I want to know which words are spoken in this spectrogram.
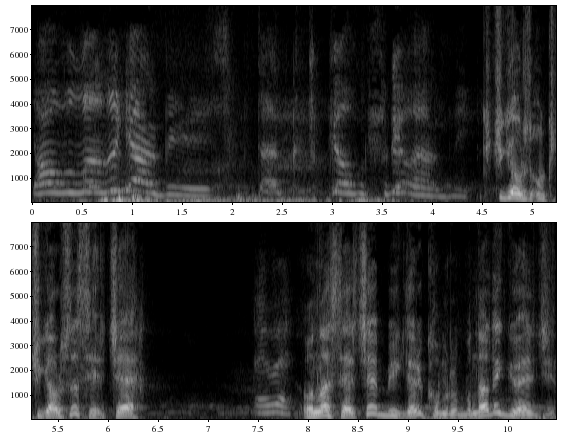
Yavruları gelmiş. Bir tane küçük yavrusu gelmiş. Küçük yavrusu o küçük yavrusu da serçe. Evet. Onlar serçe, büyükleri kumru. Bunlar da güvercin.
